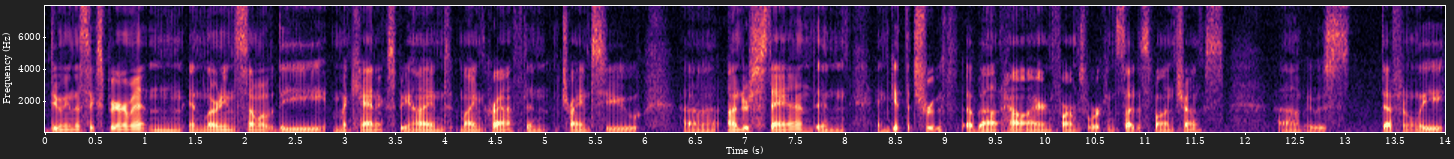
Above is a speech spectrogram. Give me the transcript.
doing this experiment and, and learning some of the mechanics behind Minecraft and trying to uh, understand and, and get the truth about how iron farms work inside of spawn chunks. Um, it was definitely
